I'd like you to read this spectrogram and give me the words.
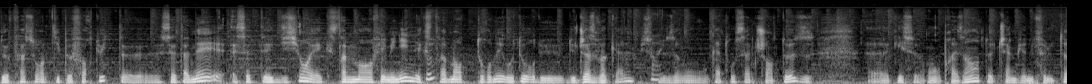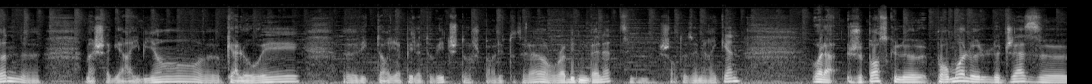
de façon un petit peu fortuite, euh, cette année, cette édition est extrêmement féminine, extrêmement tournée autour du, jazz vocal, puisque nous avons quatre ou cinq chanteuses euh, qui seront présentes. Champion Fulton, Macha Garibian, Calloway, Victoria Pilatovic, dont je parlais tout à l'heure, Bennett, chanteuse américaine. Voilà, je pense que pour moi, le, jazz, euh,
